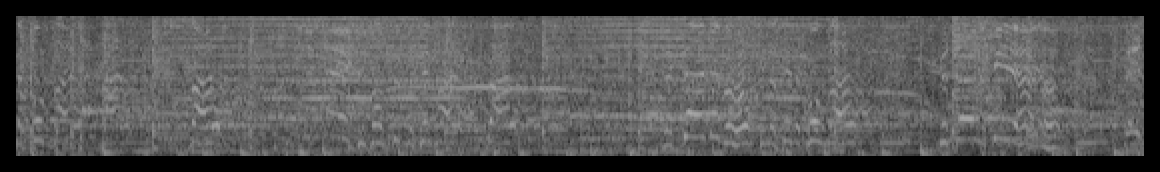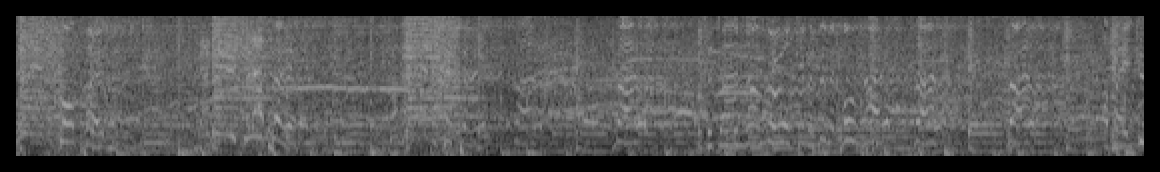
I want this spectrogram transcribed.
Je combat que celles qui aiment et celles qui. La nuit, je l'appelle, comme elle se mal, mal. C'est un amour qui me fait mal, mal, que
